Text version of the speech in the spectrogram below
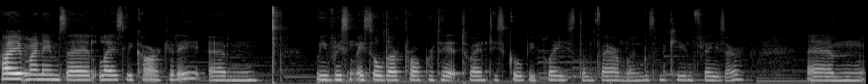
Hi, my name's uh, Lesley Carcary. Um, we've recently sold our property at 20 Scobie Place, Dunfermline with McEwan Fraser. Um,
